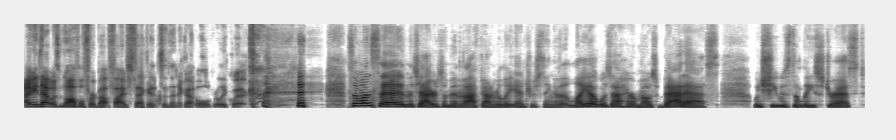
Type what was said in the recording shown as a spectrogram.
I mean, that was novel for about five seconds and then it got old really quick. Someone said in the chat room something that I found really interesting that Leia was at her most badass when she was the least dressed.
